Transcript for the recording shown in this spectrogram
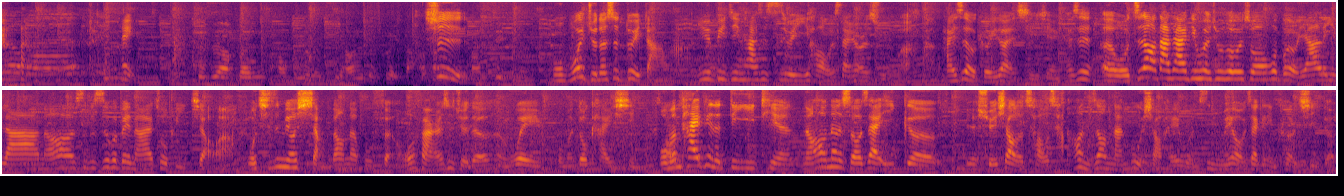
嘿，就是要分好朋友的戏好像有点对打，是，蛮近的。我不会觉得是对打嘛，因为毕竟他是四月一号，我是三月二十五嘛，还是有隔一段时间。可是，呃，我知道大家一定会就会说会不会有压力啦，然后是不是会被拿来做比较啊？我其实没有想到那部分，我反而是觉得很为我们都开心。我们拍片的第一天，然后那个时候在一个学校的操场，然后你知道南部小黑蚊是没有在跟你客气的，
